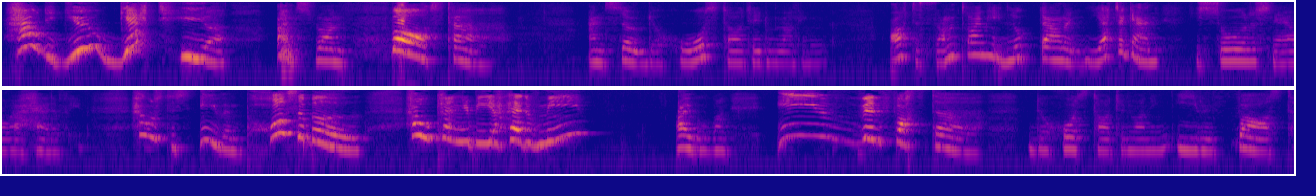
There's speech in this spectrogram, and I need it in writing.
How did you get here? And run faster. And so the horse started running. After some time he looked down and yet again he saw the snail ahead of him. How is this even possible? How can you be ahead of me? I will run even faster. The horse started running even faster.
